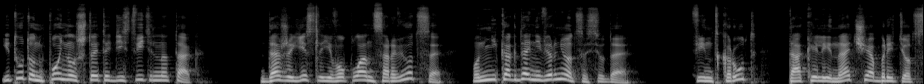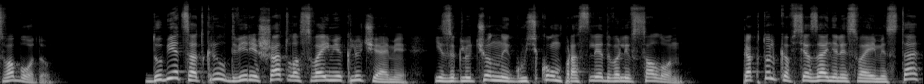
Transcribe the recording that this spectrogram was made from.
И тут он понял, что это действительно так. Даже если его план сорвется, он никогда не вернется сюда. Финт Крут так или иначе обретет свободу. Дубец открыл двери шаттла своими ключами, и заключенные гуськом проследовали в салон. Как только все заняли свои места,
